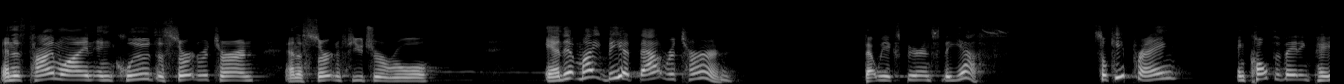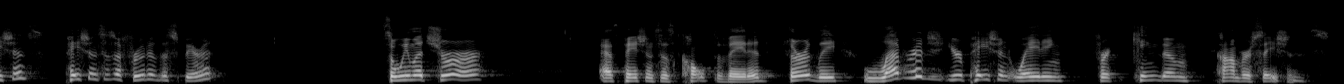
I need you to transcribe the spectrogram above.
And his timeline includes a certain return and a certain future rule and it might be at that return that we experience the yes. So keep praying and cultivating patience. Patience is a fruit of the Spirit. So we mature as patience is cultivated. Thirdly, leverage your patient waiting for kingdom conversations.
